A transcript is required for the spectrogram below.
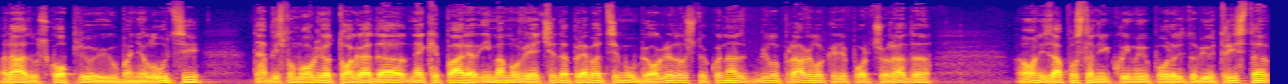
rad u Skoplju i u Banja Luci, da bismo mogli od toga da neke pare imamo veće da prebacimo u Beograd, što je kod nas bilo pravilo kad je počeo rad da oni zaposleni koji imaju porodicu dobiju 300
